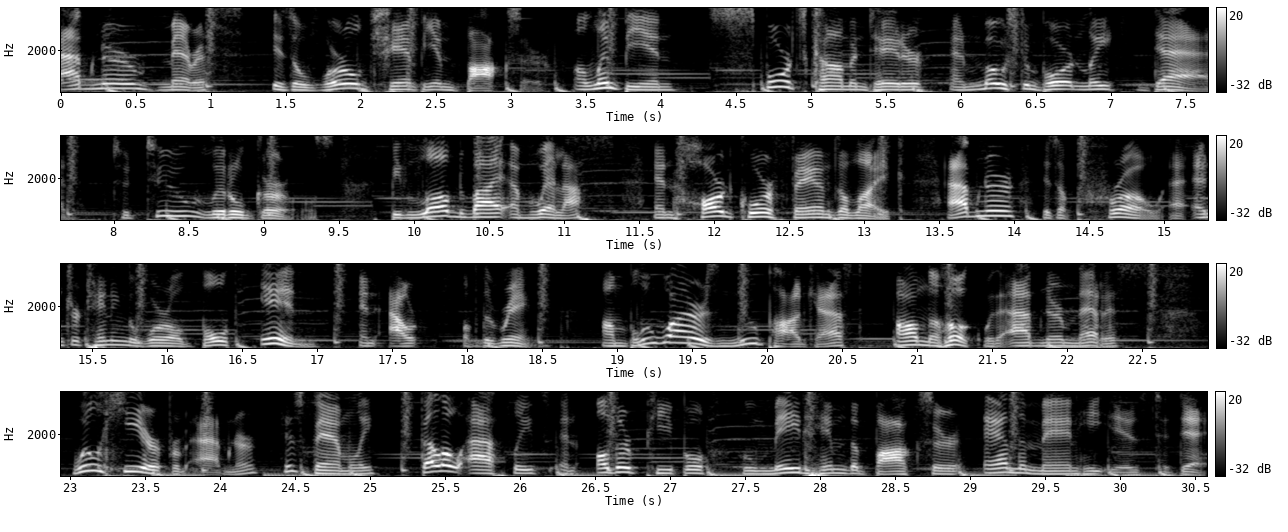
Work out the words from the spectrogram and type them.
Abner Mares is a world champion boxer, Olympian, sports commentator, and most importantly, dad to two little girls. Beloved by abuelas and hardcore fans alike, Abner is a pro at entertaining the world both in and out of the ring. On Blue Wire's new podcast, On the Hook with Abner Mares, we'll hear from Abner, his family, fellow athletes, and other people who made him the boxer and the man he is today.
